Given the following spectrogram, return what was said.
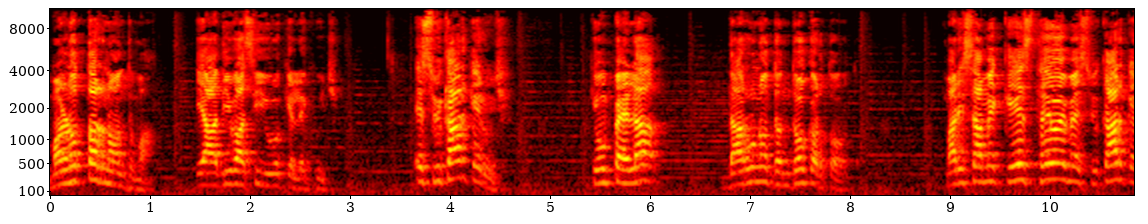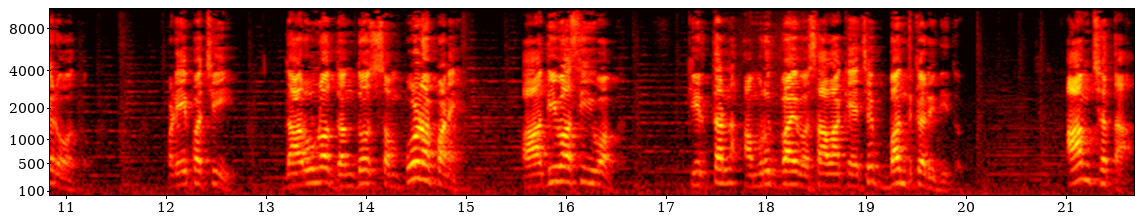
મરણોત્તર નોંધમાં એ આદિવાસી યુવકે લખ્યું છે. એ સ્વીકાર કર્યું છે કે હું પહેલાં દારૂનો ધંધો કરતો હતો. મારી સામે કેસ થયો એ મેં સ્વીકાર કર્યો હતો. પણ એ પછી દારૂનો ધંધો સંપૂર્ણપણે આદિવાસી યુવક કીર્તન અમૃતભાઈ વસાવા કહે છે, બંધ કરી દીધો. આમ છતાં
